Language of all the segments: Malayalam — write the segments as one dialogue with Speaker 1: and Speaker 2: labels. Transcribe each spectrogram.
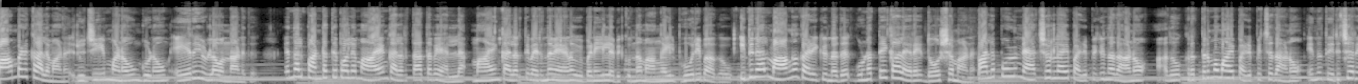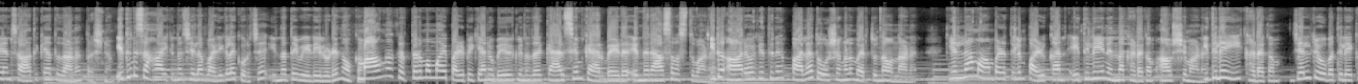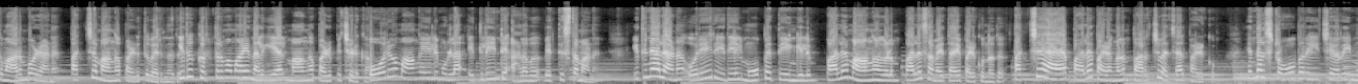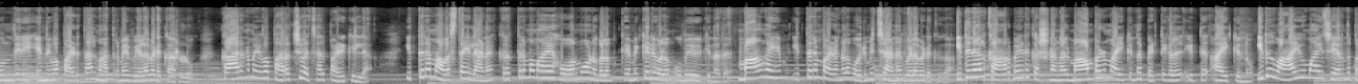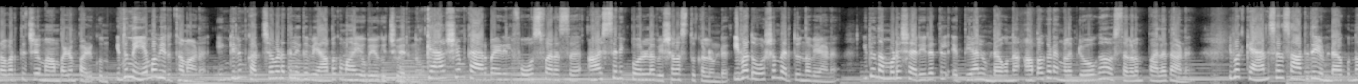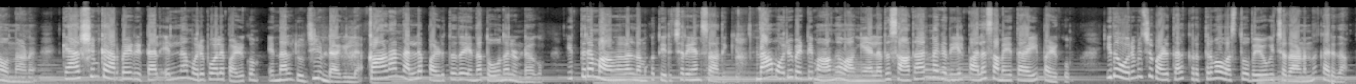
Speaker 1: മാമ്പഴക്കാലമാണ് രുചിയും മണവും ഗുണവും ഏറെയുള്ള ഒന്നാണിത്. എന്നാൽ പണ്ടത്തെ പോലെ മായം കലർത്താത്തവയല്ല. മായം കലർത്തി വരുന്നവയാണ് വിപണിയിൽ ലഭിക്കുന്ന മാങ്ങയിൽ ഭൂരിഭാഗവും. ഇതിനാൽ മാങ്ങ കഴിക്കുന്നത് ഗുണത്തെക്കാളേറെ ദോഷമാണ്. പലപ്പോഴും നാച്ചുറലായി പഴിപ്പിക്കുന്നതാണോ അതോ കൃത്രിമമായി പഴിപ്പിച്ചതാണോ എന്ന് തിരിച്ചറിയാൻ സാധിക്കാത്തതാണ് പ്രശ്നം. ഇതിന് സഹായിക്കുന്ന ചില വഴികളെക്കുറിച്ച് ഇന്നത്തെ വീഡിയോയിലൂടെ നോക്കാം. മാങ്ങ കൃത്രിമമായി പഴിപ്പിക്കാൻ ഉപയോഗിക്കുന്നത് കാൽസ്യം കാർബൈഡ് എന്ന രാസവസ്തുവാണ്. ഇത് ആരോഗ്യത്തിന് പല ദോഷങ്ങളും വരുത്തുന്ന ഒന്നാണ്. എല്ലാ മാമ്പഴത്തിലും പഴുക്കാൻ എഥിലീൻ എന്ന ഘടകം ആവശ്യമാണ്. ഇതിലെ ഈ ഘടകം ജെൽ രൂപത്തിലേക്ക് മാറുമ്പോഴാണ് പച്ച മാങ്ങ പഴുത്തു വരുന്നത്. ഇത് കൃത്രിമമായി നൽകിയാൽ മാങ്ങ പഴുപ്പിച്ചെടുക്കാം. ഓരോ മാങ്ങയിലുമുള്ള എഥിലീന്റെ അളവ് വ്യത്യസ്തമാണ്. ഇതിനാലാണ് ഒരേ രീതിയിൽ മൂപ്പെത്തിയെങ്കിലും പല മാങ്ങകളും പല സമയത്തായി പഴുക്കുന്നത്. പച്ചയായ പല പഴങ്ങളും പറിച്ചു വെച്ചാൽ പഴുക്കും. എന്നാൽ സ്ട്രോബെറി ചെറി മുന്തിരി എന്നിവ പഴുത്താൽ മാത്രമേ വിളവെടുക്കാറുള്ളൂ. കാരണം ഇവ പറിച്ചു വെച്ചാൽ പഴുക്കില്ല. ഇത്തരം അവസ്ഥയിലാണ് കൃത്രിമമായ ഹോർമോണുകളും കെമിക്കലുകളും ഉപയോഗിക്കുന്നത്. മാങ്ങയും ഇത്തരം പഴങ്ങളും ഒരുമിച്ചാണ് വിളവെടുക്കുക. ഇതിനാൽ കാർബൈഡ് കഷ്ണങ്ങൾ മാമ്പഴം അയക്കുന്ന പെട്ടികളിൽ ഇട്ട് അയക്കുന്നു ഇത് വായുവുമായി ചേർന്ന് പ്രവർത്തിച്ച് മാമ്പഴം പഴുക്കുന്നു. ഇത് നിയമവിരുദ്ധമാണ്. എങ്കിലും കച്ചവടത്തിൽ ഇത് വ്യാപകമായി ഉപയോഗിച്ചു വരുന്നു. കാൽഷ്യം കാർബൈഡിൽ ഫോസ്ഫറസ് ആഴ്സനിക് പോലുള്ള വിഷവസ്തുക്കളുണ്ട്. ഇവ ദോഷം വരുത്തുന്നവയാണ്. ഇത് നമ്മുടെ ശരീരത്തിൽ എത്തിയാൽ ഉണ്ടാകുന്ന അപകടങ്ങളും രോഗാവസ്ഥകളും പലതാണ്. ഇവ ക്യാൻസർ സാധ്യതയുണ്ടാക്കുന്ന ഒന്നാണ്. കാൽഷ്യം കാർബൈഡ് ഇട്ടാൽ എല്ലാം ഒരുപോലെ പഴുക്കും എന്നാൽ രുചിയുണ്ടാകില്ല. കാണാൻ നല്ല പഴുത്തത് എന്ന തോന്നലുണ്ടാകും. ഇത്തരം മാങ്ങകൾ നമുക്ക് തിരിച്ചറിയാൻ സാധിക്കും. നാം ഒരു പെട്ടി മാങ്ങ വാങ്ങിയാൽ അത് സാധാരണഗതിയിൽ പല സമയത്തായി പഴുക്കും. ഇത് ഒരുമിച്ച് പഴുത്താൽ കൃത്രിമ വസ്തു ഉപയോഗിച്ചതാണെന്ന് കരുതാം.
